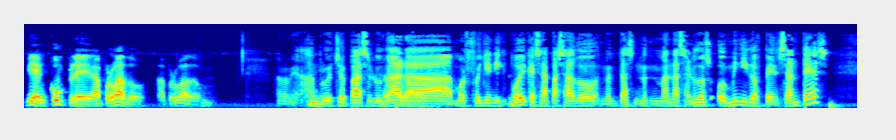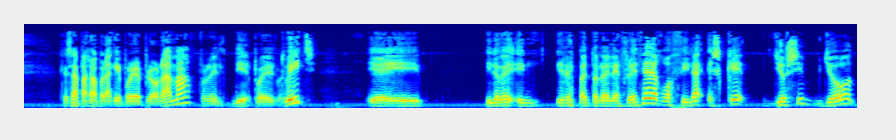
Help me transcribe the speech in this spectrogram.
bien, cumple, aprobado, aprobado. Bueno, mira, aprovecho para saludar a Morphogenic Boy, que se ha pasado, manda saludos homínidos pensantes, que se ha pasado por aquí por el programa, por el, por el Twitch. Y, y lo que, y, y respecto a lo de la influencia de Godzilla, es que yo sí, yo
